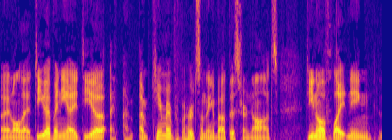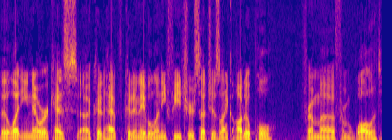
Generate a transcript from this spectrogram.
uh, and all that. Do you have any idea? I, I I can't remember if I heard something about this or not. Do you know if Lightning the Lightning Network has uh, could have could enable any features such as like auto pull from uh, from a wallet?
